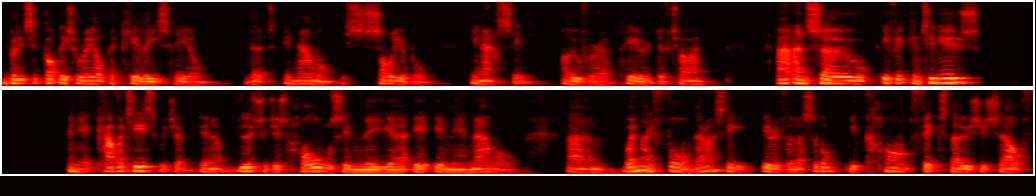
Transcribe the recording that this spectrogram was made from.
but it's got this real Achilles heel that enamel is soluble in acid over a period of time. And so if it continues, and yet cavities, which are you know literally just holes in the uh, in the enamel, um, when they form, they're actually irreversible. You can't fix those yourself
